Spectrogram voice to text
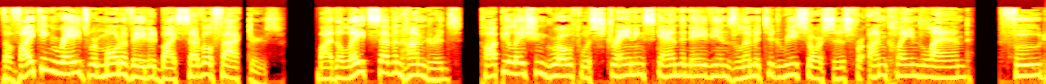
The Viking raids were motivated by several factors. By the late 700s, population growth was straining Scandinavians' limited resources for unclaimed land, food,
